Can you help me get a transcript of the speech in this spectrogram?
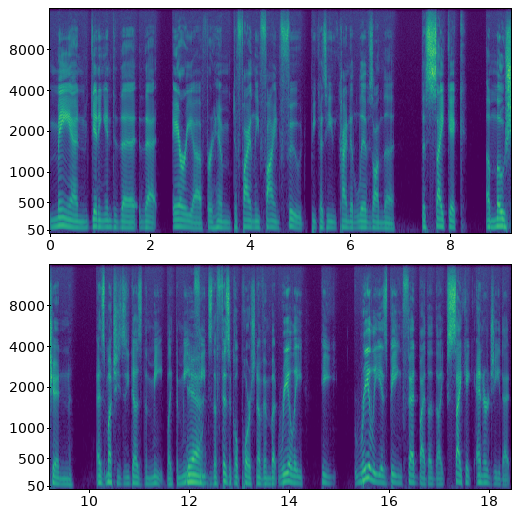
man getting into the that area for him to finally find food because he kind of lives on the the psychic emotion as much as he does the meat like the meat Yeah. feeds the physical portion of him but really he really is being fed by the like psychic energy that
